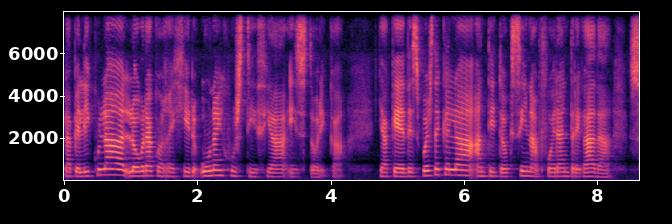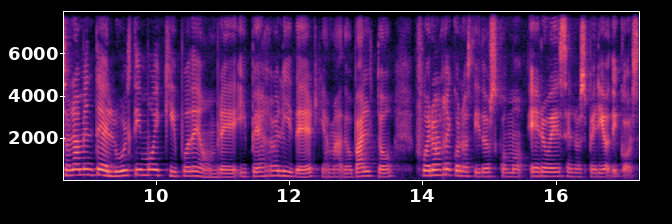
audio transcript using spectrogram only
La película logra corregir una injusticia histórica ya que después de que la antitoxina fuera entregada, solamente el último equipo de hombre y perro líder, llamado Balto, fueron reconocidos como héroes en los periódicos,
